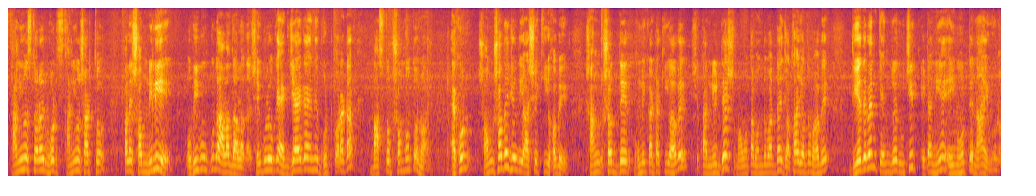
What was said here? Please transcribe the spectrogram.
স্থানীয় স্তরের ভোট, স্থানীয় স্বার্থ, ফলে সব মিলিয়ে অভিমুখগুলো আলাদা আলাদা। সেগুলোকে এক জায়গায় এনে ভোট করাটা বাস্তবসম্মত নয়। এখন সংসদে যদি আসে কি হবে সাংসদদের ভূমিকাটা কি হবে সে তার নির্দেশ মমতা বন্দ্যোপাধ্যায় যথাযথভাবে দিয়ে দেবেন কেন্দ্রের উচিত এটা নিয়ে এই মুহূর্তে না এগোনো।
